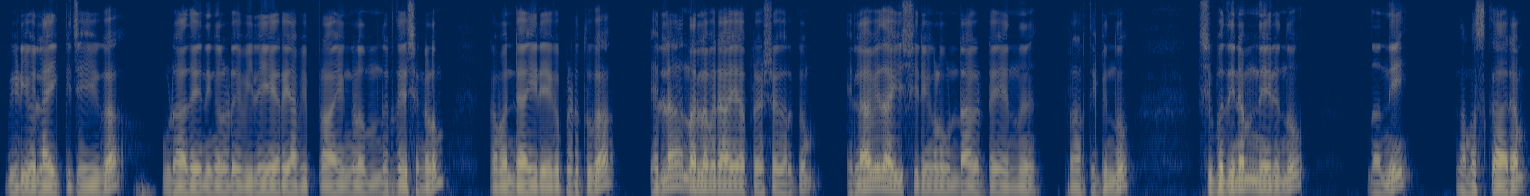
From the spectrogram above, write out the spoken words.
വീഡിയോ ലൈക്ക് ചെയ്യുക. കൂടാതെ നിങ്ങളുടെ വിലയേറിയ അഭിപ്രായങ്ങളും നിർദ്ദേശങ്ങളും കമന്റായി രേഖപ്പെടുത്തുക. എല്ലാ നല്ലവരായ പ്രേക്ഷകർക്കും എല്ലാവിധ ഐശ്വര്യങ്ങളും ഉണ്ടാകട്ടെ എന്ന് പ്രാർത്ഥിക്കുന്നു. ശുഭദിനം നേരുന്നു. നന്ദി. നമസ്കാരം.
